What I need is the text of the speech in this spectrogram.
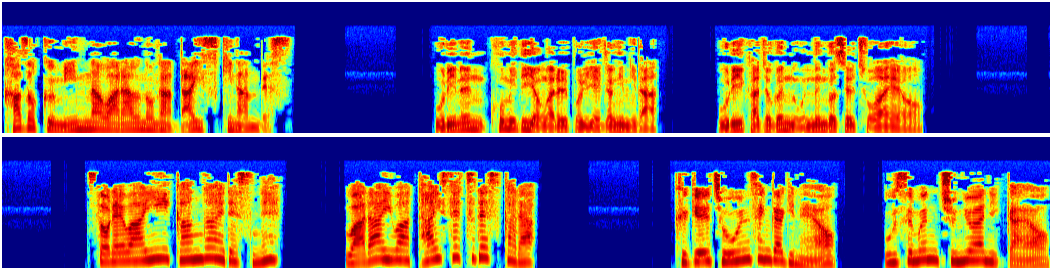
家族みんな笑うのが大好きなんです。 우리는 코미디 영화를 볼 예정입니다. 우리 가족은 웃는 것을 좋아해요. それはいい考えですね。笑いは大切ですから。 그게 좋은 생각이네요. 웃음은 중요하니까요.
